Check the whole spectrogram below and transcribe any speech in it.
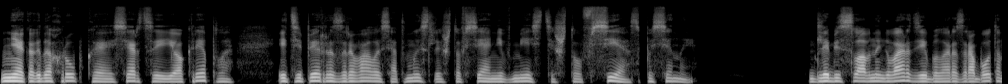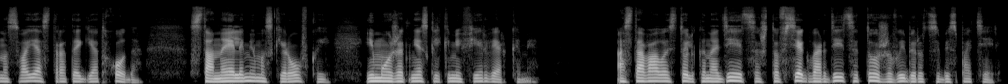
Некогда хрупкое сердце ее окрепло и теперь разрывалось от мысли, что все они вместе, что все спасены. Для бесславной гвардии была разработана своя стратегия отхода с тоннелями, маскировкой и, может, несколькими фейерверками. Оставалось только надеяться, что все гвардейцы тоже выберутся без потерь.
